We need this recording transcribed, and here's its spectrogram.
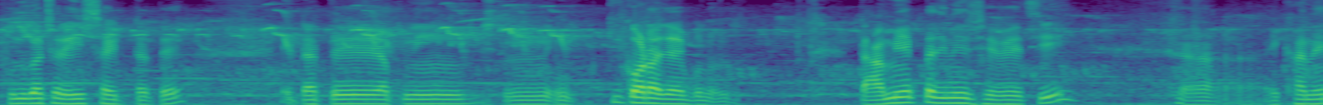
ফুল গাছের এই সাইডটাতে, এটাতে আপনি কি করা যায় বলুন? তা আমি একটা জিনিস ভেবেছি এখানে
